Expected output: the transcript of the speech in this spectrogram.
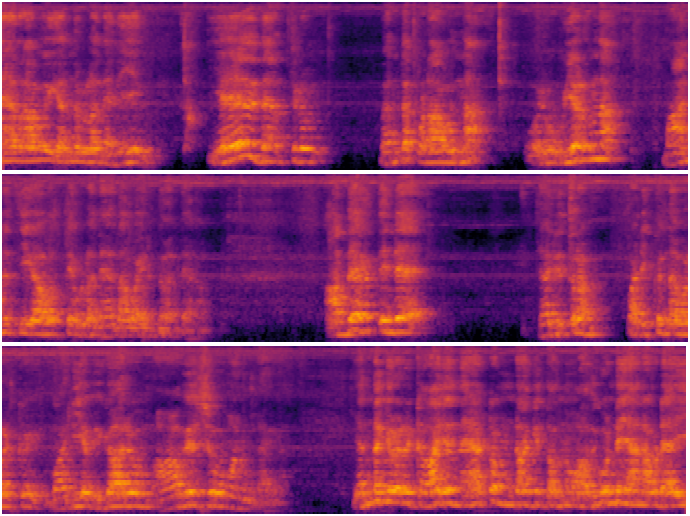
നേതാവ് എന്നുള്ള നിലയിൽ ഏത് തരത്തിലും ബന്ധപ്പെടാവുന്ന ഒരു ഉയർന്ന മാനസികാവസ്ഥയുള്ള നേതാവായിരുന്നു അദ്ദേഹം. അദ്ദേഹത്തിന്റെ ചരിത്രം പഠിക്കുന്നവർക്ക് വലിയ വികാരവും ആവേശവുമാണ് ഉണ്ടാകുക എന്തെങ്കിലും ഒരു കാര്യ നേട്ടം ഉണ്ടാക്കി തന്നു. അതുകൊണ്ട് ഞാൻ അവിടെ ആയി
